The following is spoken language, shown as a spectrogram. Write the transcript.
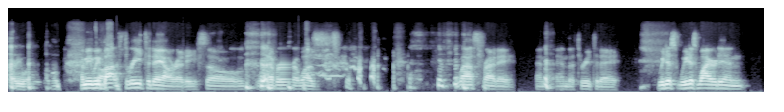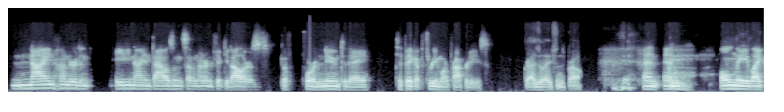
I mean, we awesome. bought three today already, so whatever it was last Friday and and the three today. we just we just wired in nine hundred and eighty nine thousand seven hundred and fifty dollars before noon today to pick up three more properties. Congratulations, bro. And and mm. Only like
